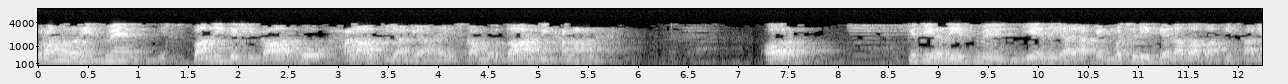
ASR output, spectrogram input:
قرآن و حدیث میں اس پانی کے شکار کو حلال کیا گیا ہے، اس کا مردار بھی حلال ہے۔ اور کسی حدیث میں یہ نہیں آیا کہ مچھلی کے علاوہ باقی ساری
